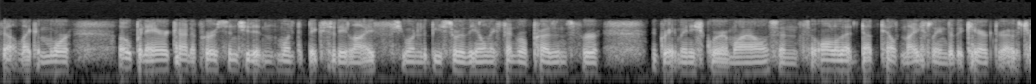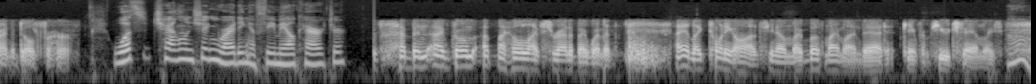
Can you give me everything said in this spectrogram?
felt like a more open air kind of person. She didn't want the big city life. She wanted to be sort of the only federal presence for a great many square miles. And so all of that dovetailed nicely into the character I was trying to build for her. Was it challenging writing a female character? I've been I've grown up my whole life surrounded by women. I had like 20 aunts. You know, my both my mom and dad came from huge families, oh.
